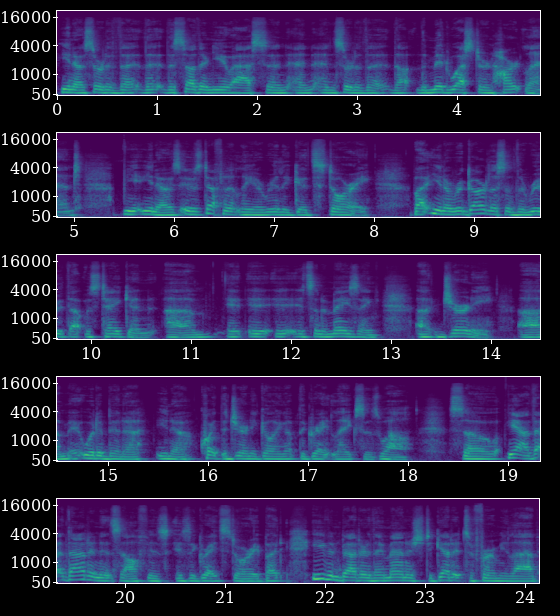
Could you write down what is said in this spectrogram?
you know, sort of the, the, the southern US and, and, and sort of the, the the, Midwestern heartland. You, you know, it was, it was, definitely a really good story. But, you know, regardless of the route that was taken, um, it, it, it's an amazing uh, journey. Um, it would have been a, you know, quite the journey going up the Great Lakes as well. So, yeah, that, that in itself is, is a great story. But even better, they managed to get it to Fermilab,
